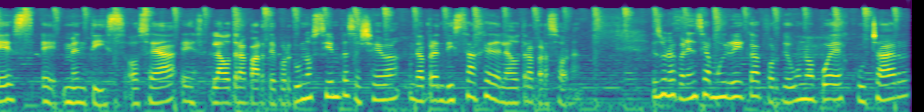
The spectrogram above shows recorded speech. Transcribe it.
es eh, mentís, o sea, es la otra parte, porque uno siempre se lleva un aprendizaje de la otra persona. Es una experiencia muy rica porque uno puede escuchar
